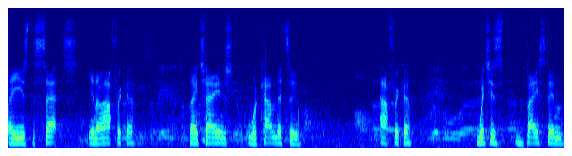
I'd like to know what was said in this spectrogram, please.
They used the sets, you know, Africa. They changed Wakanda to Africa, which is based in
